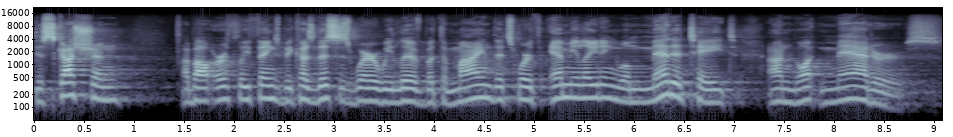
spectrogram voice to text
discussion about earthly things because this is where we live, but the mind that's worth emulating will meditate on what matters.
